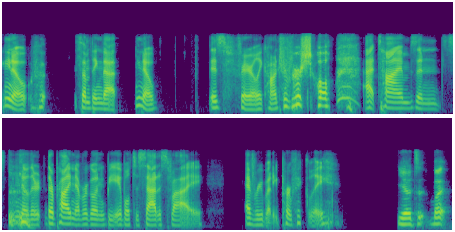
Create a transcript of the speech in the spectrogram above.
you know something that you know is fairly controversial at times and you know they're they're probably never going to be able to satisfy everybody perfectly yeah it's but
